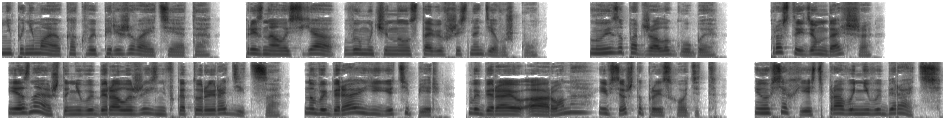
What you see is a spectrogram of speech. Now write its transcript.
«Не понимаю, как вы переживаете это», — призналась я, вымученно уставившись на девушку. Луиза поджала губы. «Просто идем дальше. Я знаю, что не выбирала жизнь, в которой родиться, но выбираю ее теперь. Выбираю Аарона и все, что происходит. И у всех есть право не выбирать».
